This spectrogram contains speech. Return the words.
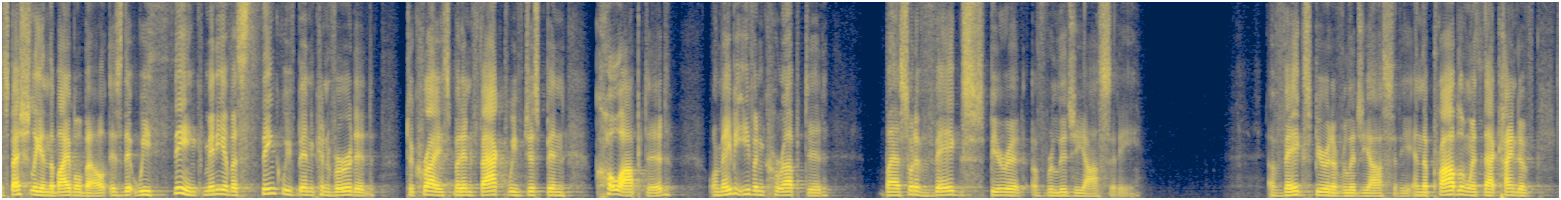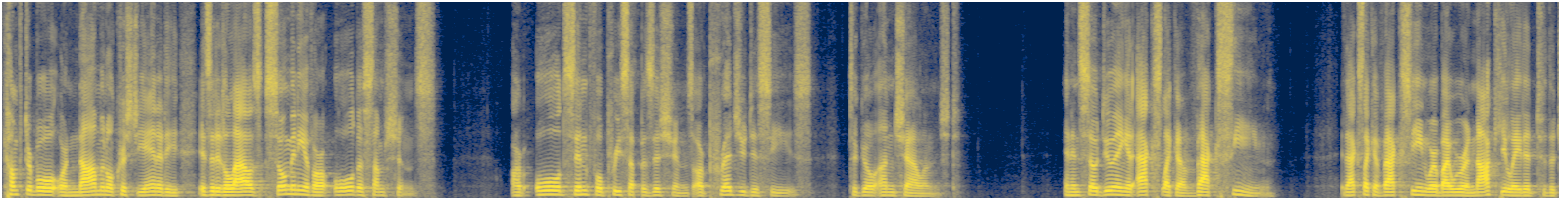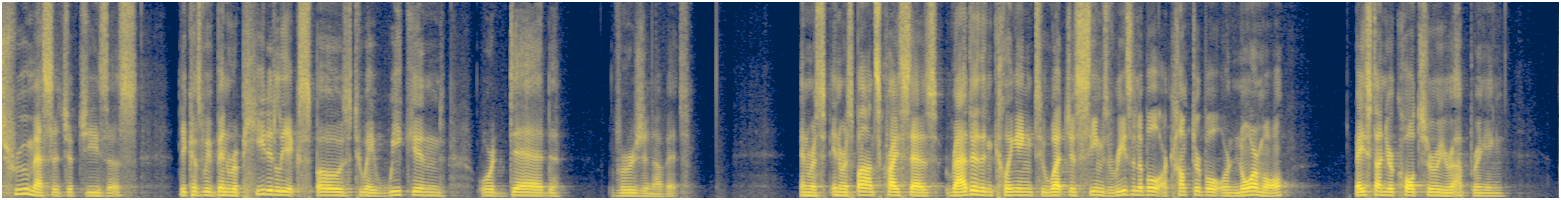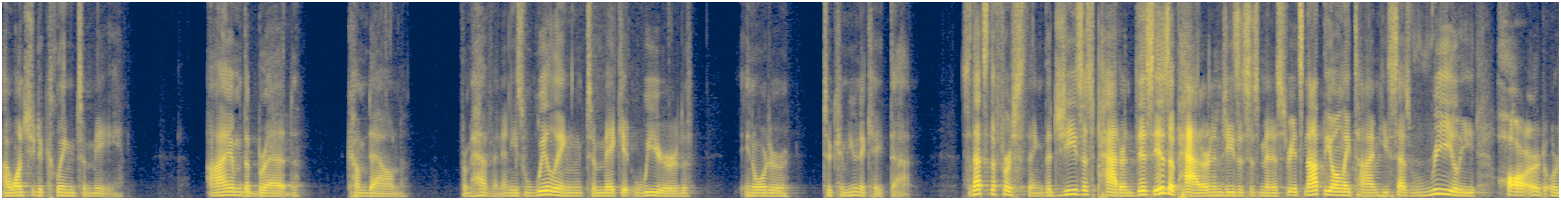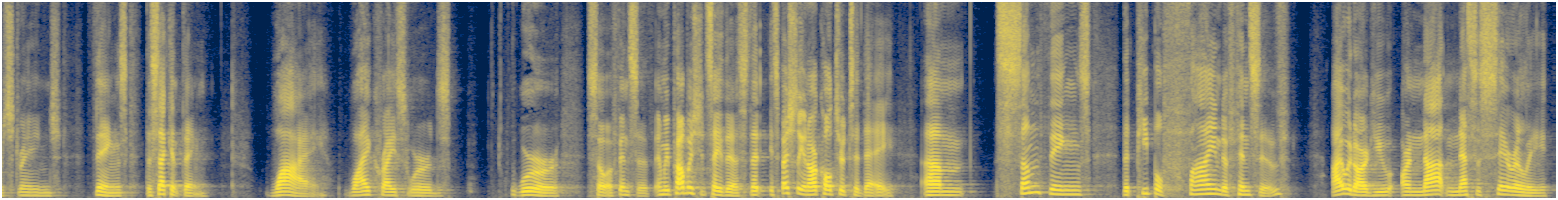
especially in the Bible Belt, is that we think, many of us think we've been converted to Christ, but in fact, we've just been co opted or maybe even corrupted by a sort of vague spirit of religiosity a vague spirit of religiosity. And the problem with that kind of comfortable or nominal Christianity is that it allows so many of our old assumptions, our old sinful presuppositions, our prejudices to go unchallenged. And in so doing, it acts like a vaccine. It acts like a vaccine whereby we're inoculated to the true message of Jesus because we've been repeatedly exposed to a weakened, or dead version of it. In, res- in response, Christ says, rather than clinging to what just seems reasonable or comfortable or normal based on your culture or your upbringing, I want you to cling to me. I am the bread come down from heaven. And he's willing to make it weird in order to communicate that. So that's the first thing, the Jesus pattern. This is a pattern in Jesus' ministry. It's not the only time he says really hard or strange things. The second thing, why? Why Christ's words were so offensive. And we probably should say this that, especially in our culture today, um, some things that people find offensive, I would argue, are not necessarily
